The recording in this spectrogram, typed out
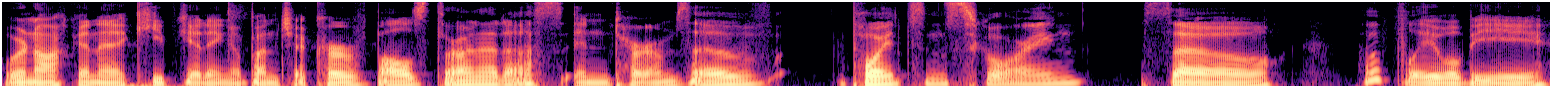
we're not going to keep getting a bunch of curveballs thrown at us in terms of points and scoring. So hopefully it will be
